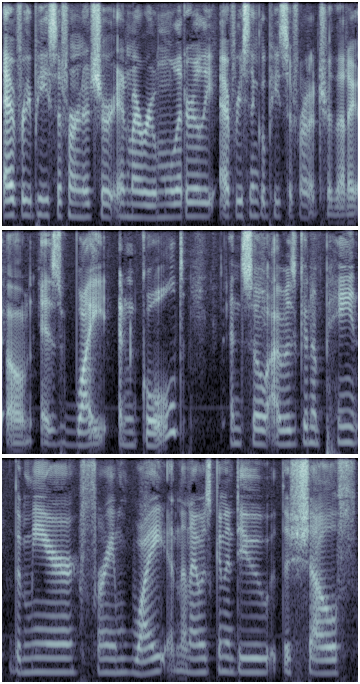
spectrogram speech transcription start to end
every piece of furniture in my room, literally every single piece of furniture that I own is white and gold. And so I was going to paint the mirror frame white and then I was going to do the shelf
